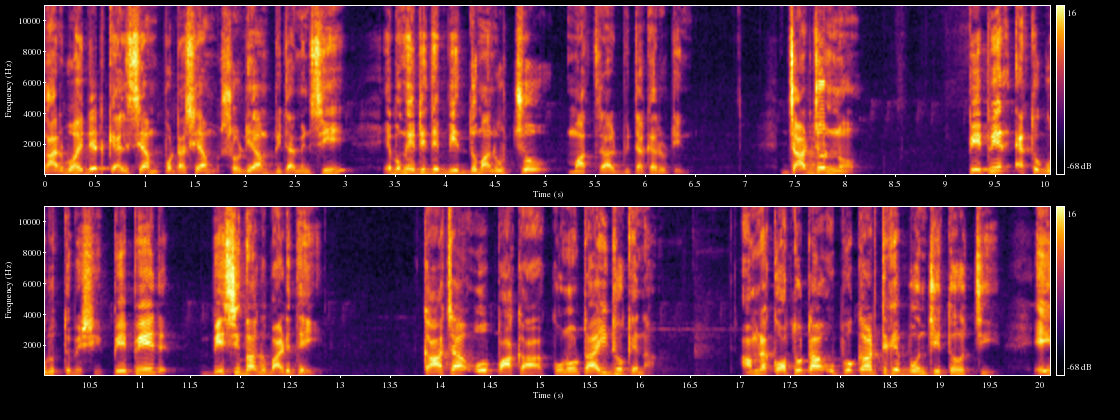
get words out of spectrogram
carbohydrate, calcium, potassium, sodium, vitamin C এবং এটিতে বিদ্যমান উচ্চ মাত্রার বিটা ক্যারোটিন যার জন্য পেঁপের এত গুরুত্ব বেশি। পেঁপের বেশিরভাগ বাড়িতেই কাঁচা ও পাকা কোনোটাই ঢোকে না। আমরা কতটা উপকার থেকে বঞ্চিত হচ্ছি, এই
